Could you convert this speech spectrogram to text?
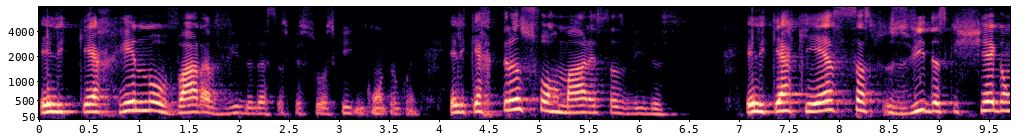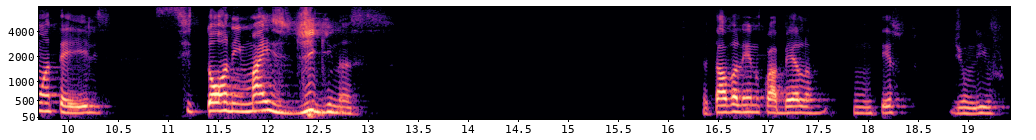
Ele quer renovar a vida dessas pessoas que encontram com ele. Ele quer transformar essas vidas. Ele quer que essas vidas que chegam até eles se tornem mais dignas Eu estava lendo com a Bela um texto de um livro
